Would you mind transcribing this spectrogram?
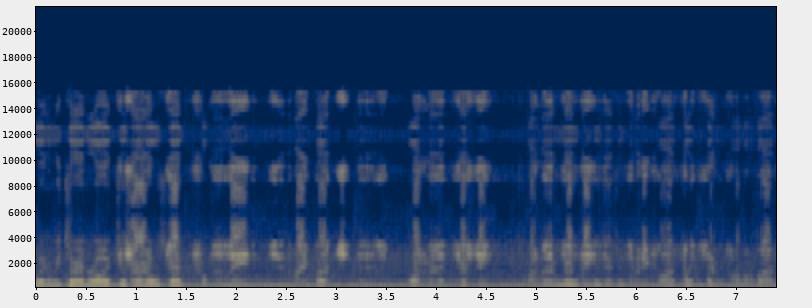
When we turn right, just when I was from the lead to the main bunch is 1 minute 50. 1 minute 50 at the 25.7 kilometre mark.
